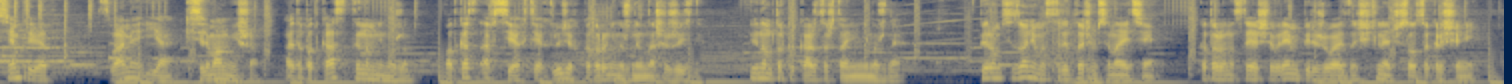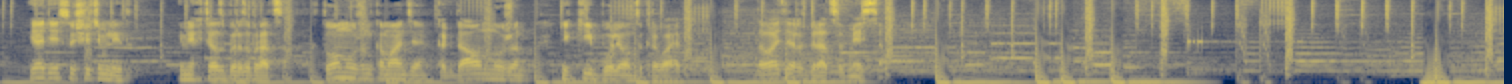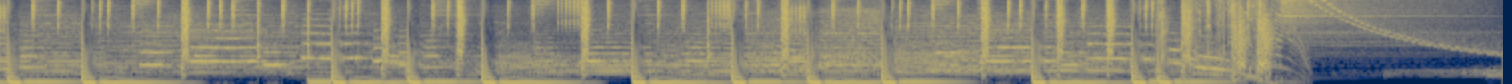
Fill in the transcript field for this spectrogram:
Всем привет! С вами я, Кисельман Миша, а это подкаст «Ты нам не нужен». Подкаст о всех тех людях, которые не нужны в нашей жизни. Или нам только кажется, что они не нужны. В первом сезоне мы сосредоточимся на IT, который в настоящее время переживает значительное число сокращений. Я действующий тимлид, и мне хотелось бы разобраться, кто нужен команде, когда он нужен и какие боли он закрывает. Давайте разбираться вместе.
